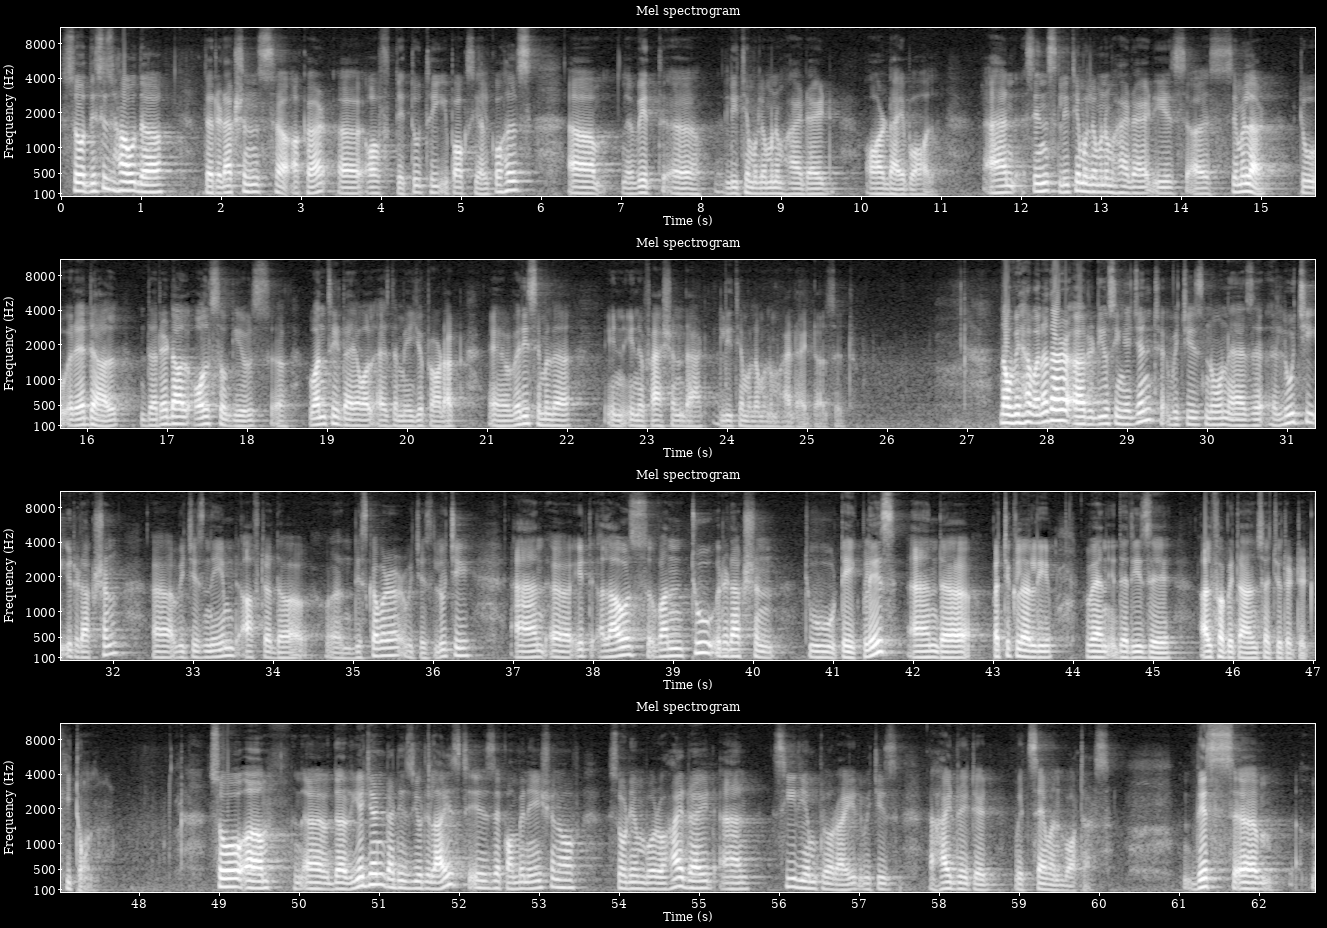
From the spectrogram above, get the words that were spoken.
So, this is how the, the reductions uh, occur uh, of the 2,3 epoxy alcohols uh, with uh, lithium aluminum hydride or DIBAL. And since lithium aluminum hydride is uh, similar to Red-Al, the Red-Al also gives 1,3-diol as the major product very similar in, in a fashion that lithium aluminum hydride does it. Now we have another uh, reducing agent which is known as uh, Luche reduction uh, which is named after the uh, discoverer which is Luche and uh, it allows 1 2 reduction to take place and uh, particularly when there is a alpha beta unsaturated ketone. So um, the reagent that is utilized is a combination of sodium borohydride and cerium chloride which is hydrated with 7 waters. This um,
